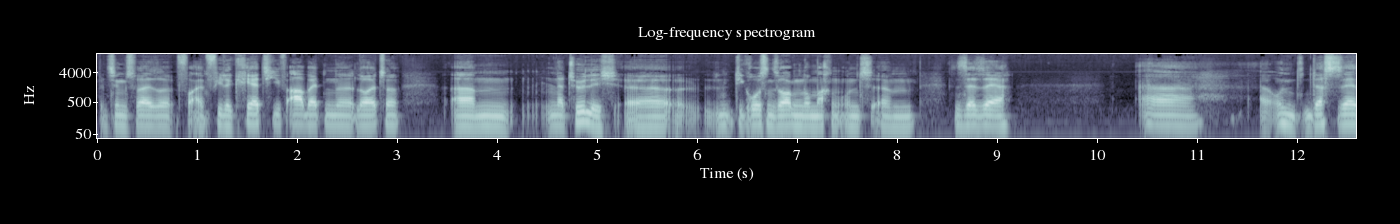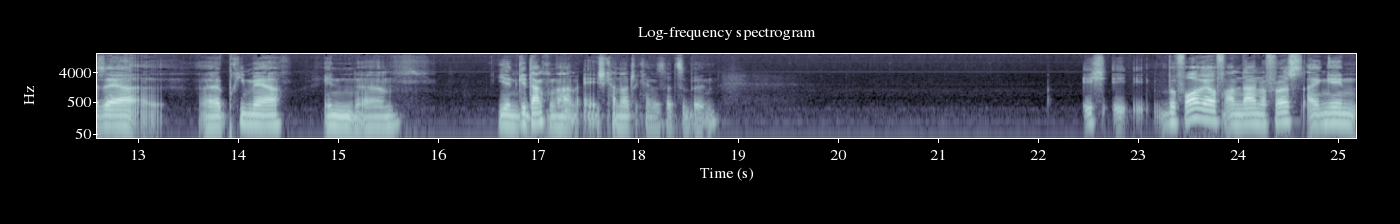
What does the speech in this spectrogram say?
beziehungsweise vor allem viele kreativ arbeitende Leute, ähm, natürlich äh, die großen Sorgen nur machen und ähm, sehr, sehr äh, und das sehr, sehr äh, primär in ähm, ihren Gedanken haben. Ey, ich kann heute keine Sätze bilden. Ich, bevor wir auf Undine First eingehen,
